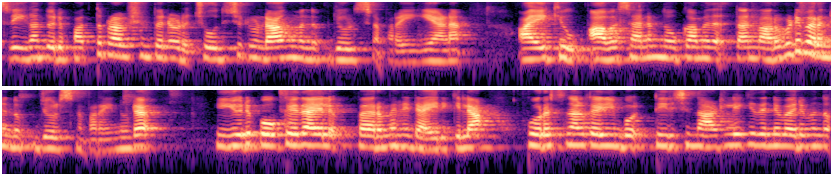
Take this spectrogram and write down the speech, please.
ശ്രീകാന്ത് ഒരു പത്ത് പ്രാവശ്യം തന്നോട് ചോദിച്ചിട്ടുണ്ടാകുമെന്നും ജ്യോത്സ്ന പറയുകയാണ്. അയക്കൂ അവസാനം നോക്കാമെന്ന് താൻ മറുപടി പറഞ്ഞെന്നും ജ്യോത്സ്ന പറയുന്നുണ്ട്. ഈ ഒരു പോക്ക് ഏതായാലും പെർമനന്റ് ആയിരിക്കില്ല. കുറച്ചുനാൾ കഴിയുമ്പോൾ തിരിച്ച് നാട്ടിലേക്ക് തന്നെ വരുമെന്ന്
